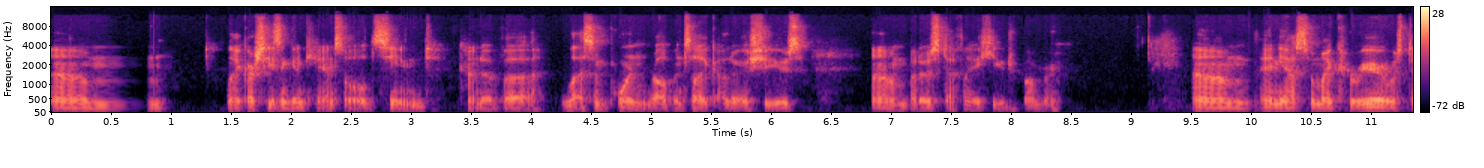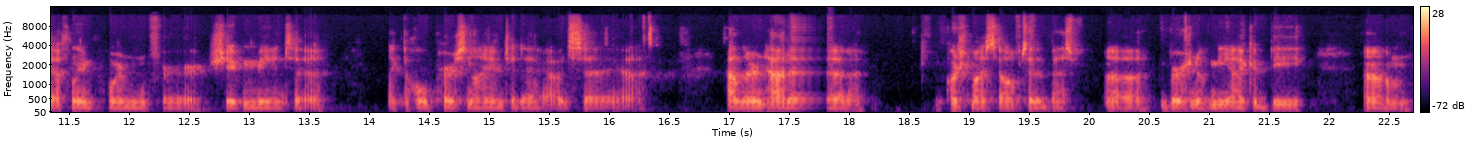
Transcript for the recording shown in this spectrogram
um, like our season getting canceled seemed kind of uh, less important relevant to like other issues. Um, but it was definitely a huge bummer. Um, and yeah so my career was definitely important for shaping me into like the whole person i am today. I would say uh, i learned how to uh, push myself to the best uh, version of me i could be um,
